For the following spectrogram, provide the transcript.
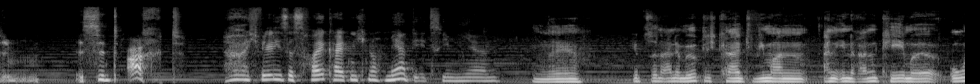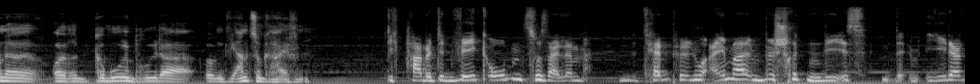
ähm, Es sind acht. Ah, Ich will dieses Volk halt nicht noch mehr dezimieren. Nee. Gibt es denn eine Möglichkeit, wie man an ihn rankäme, ohne eure Gemulbrüder irgendwie anzugreifen? Ich habe den Weg oben zu seinem Tempel nur einmal beschritten, wie es jeder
